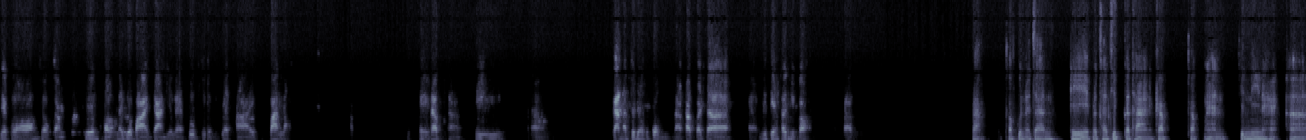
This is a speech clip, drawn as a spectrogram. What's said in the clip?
เรียกร้องเกี่ยวกับเรื่องของนโยบายการดูแลผู้ป่วยระยะท้ายบ้านเราโอเคครับที่การนำเสนอของผมนะครับ ก็จะมีเพียงเท่านี้ก่อนครับครับขอบคุณอาจารย์เอประชาธิปกถานะครับ กับงานชิ้นนี้นะฮะอ่า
